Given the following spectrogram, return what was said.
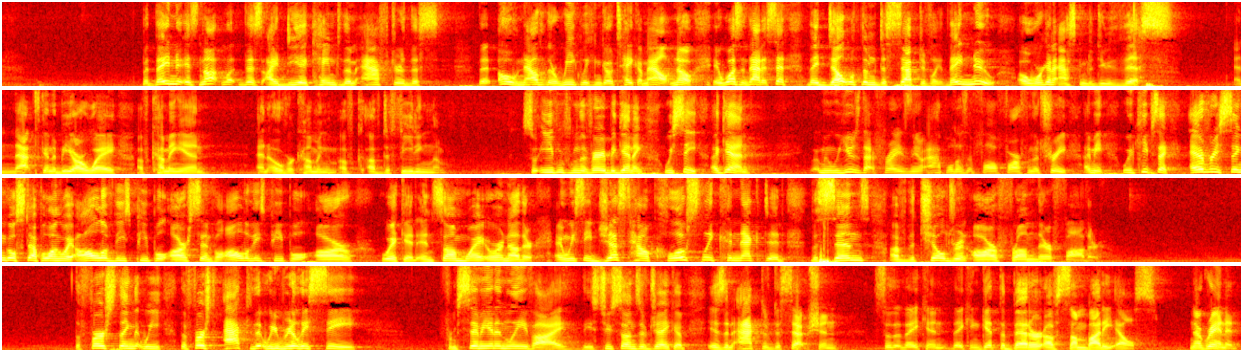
But they, it's not like this idea came to them after this, that, oh, now that they're weak, we can go take them out. No, it wasn't that. It said they dealt with them deceptively. They knew, oh, we're going to ask them to do this. And that's going to be our way of coming in and overcoming them, of, of defeating them. So even from the very beginning, we see, again, I mean, we use that phrase, you know, apple doesn't fall far from the tree. I mean, we keep saying every single step along the way, all of these people are sinful. All of these people are wicked in some way or another. And we see just how closely connected the sins of the children are from their father. The first thing that we, the first act that we really see from Simeon and Levi, these two sons of Jacob, is an act of deception so that they can, they can get the better of somebody else. Now, granted,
